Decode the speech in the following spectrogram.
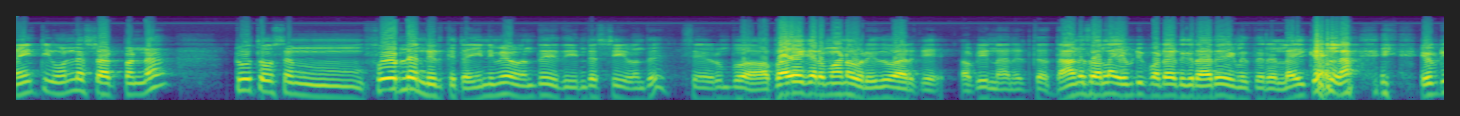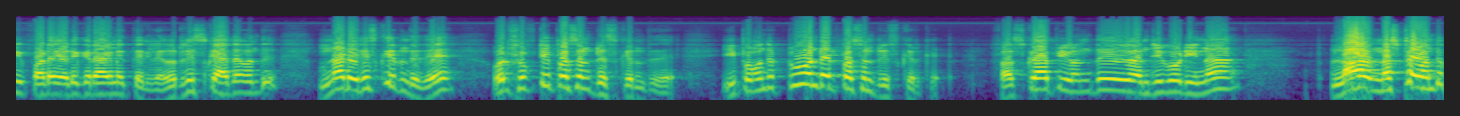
நைன்ட்டி ஒன்ல ஸ்டார்ட் பண்ணேன் டூ தௌசண்ட் ஃபோரில் நிறுத்திட்டேன். இனிமேல் வந்து இது இண்டஸ்ட்ரி வந்து ரொம்ப அபாயகரமான ஒரு இதுவாக இருக்குது அப்படின்னு நான் நிறுத்தேன். தானுசாலாம் எப்படி படம் எடுக்கிறாரு எங்களுக்கு தெரியல. லைக்கெல்லாம் எப்படி படம் எடுக்கிறாங்கன்னு தெரியல. ஒரு ரிஸ்க் அதை வந்து முன்னாடி ரிஸ்க் இருந்தது. ஒரு ஃபிஃப்டி பர்சன்ட் ரிஸ்க் இருந்தது. இப்போ வந்து டூ ஹண்ட்ரட் பர்சன்ட் ரிஸ்க் இருக்குது ஃபஸ்ட் காப்பி வந்து அஞ்சு கோடினா லா நஷ்டம் வந்து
